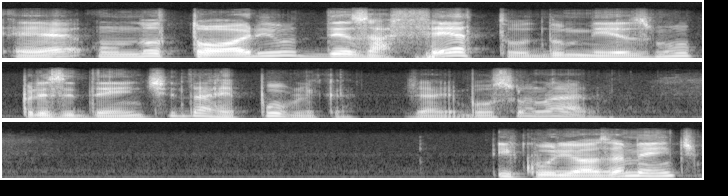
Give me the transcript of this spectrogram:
é um notório desafeto do mesmo presidente da República, Jair Bolsonaro. E curiosamente,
